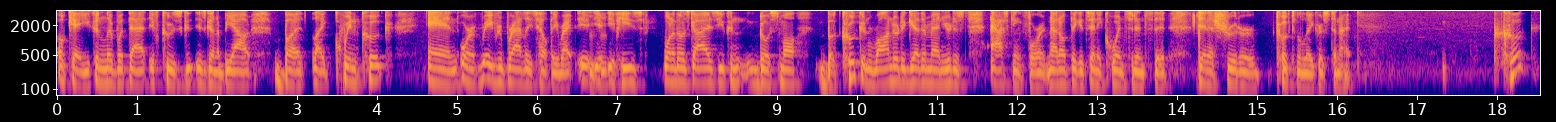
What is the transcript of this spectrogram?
okay, you can live with that if Kuz is going to be out. But like Quinn Cook and or if Avery Bradley's healthy, right? Mm-hmm. If he's one of those guys, you can go small. But Cook and Rondo together, man, you're just asking for it. And I don't think it's any coincidence that Dennis Schroeder cooked the Lakers tonight. Cook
